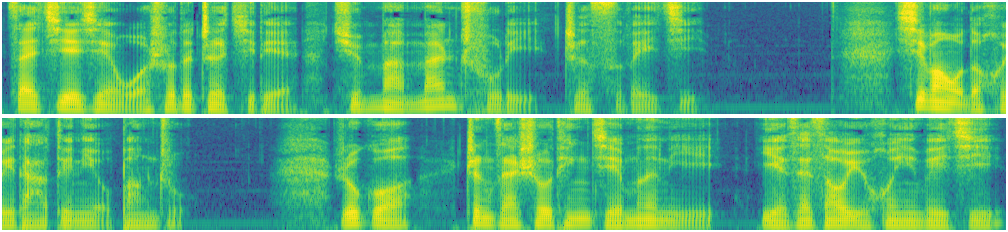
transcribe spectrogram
再借鉴我说的这几点去慢慢处理这次危机。希望我的回答对你有帮助。如果正在收听节目的你也在遭遇婚姻危机，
